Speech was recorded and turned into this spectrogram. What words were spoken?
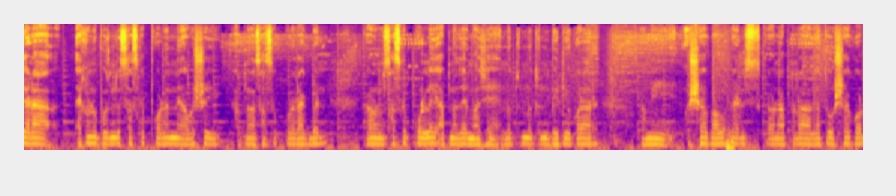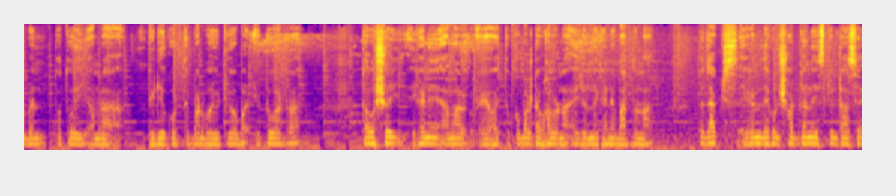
যারা এখনও পর্যন্ত সাবস্ক্রাইব করেন নাই, অবশ্যই আপনারা সাবস্ক্রাইব করে রাখবেন। কারণ সাবস্ক্রাইব করলেই আপনাদের মাঝে নতুন নতুন ভিডিও করার আমি উৎসাহ পাবো ফ্রেন্ডস কারণ আপনারা যত উৎসাহ করবেন, ততই আমরা ভিডিও করতে পারব ইউটিউবার ইউটিউবাররা তো অবশ্যই এখানে আমার হয়তো কপালটা ভালো না এই জন্য এখানে বাধ্য না। তো যাক, এখানে দেখুন শর্ট গানের স্ক্রিনটা আছে।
